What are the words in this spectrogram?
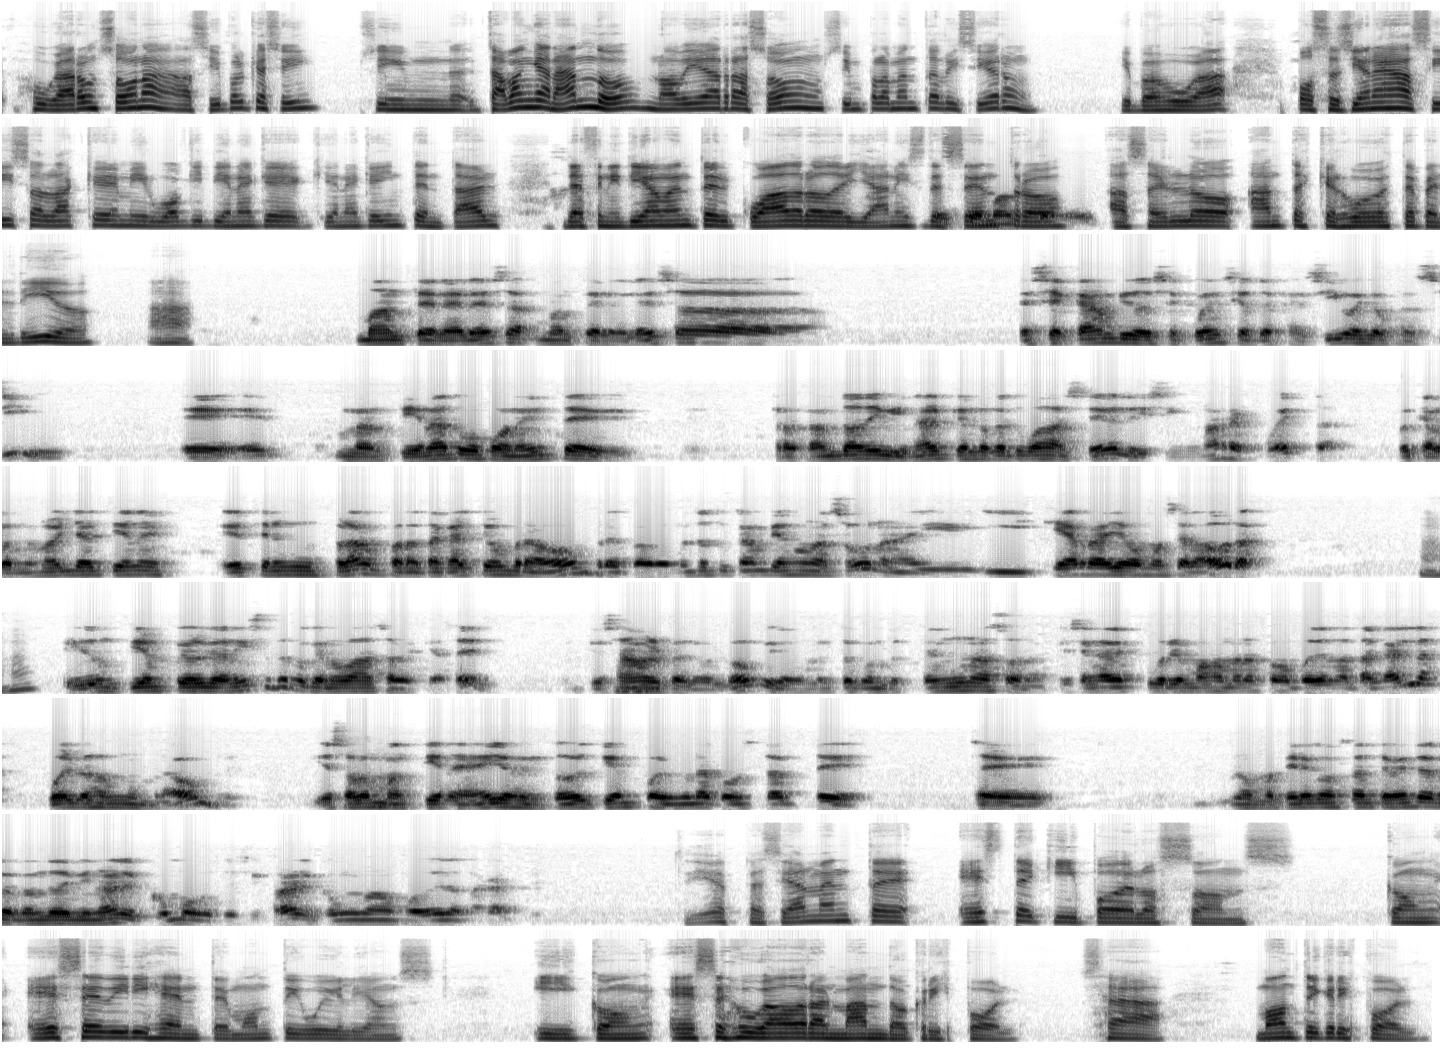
jugaron zona, así porque sí. Sin, estaban ganando, no había razón, simplemente lo hicieron. Y pues jugar posesiones así son las que Milwaukee tiene que, tiene que intentar. Definitivamente el cuadro de Yanis de centro, hacerlo antes que el juego esté perdido. Mantener esa, mantener esa ese cambio de secuencias defensivas y ofensivas. Eh, eh, mantiene a tu oponente tratando de adivinar qué es lo que tú vas a hacer y sin una respuesta. Porque a lo mejor ya tiene, ellos tienen un plan para atacarte hombre a hombre, pero de momento tú cambias una zona y, y ¿qué raya vamos a hacer ahora? Pide un tiempo y organízate porque no vas a saber qué hacer. Empiezan a volverlos locos y de momento cuando estén en una zona, empiezan a descubrir más o menos cómo pueden atacarla, vuelves a un hombre a hombre. Y eso los mantiene a ellos en todo el tiempo en una constante, eh, los mantiene constantemente tratando de adivinar el cómo descifrar, el cómo van a poder atacarte. Sí, especialmente este equipo de los Suns, con ese dirigente Monty Williams y con ese jugador Armando Chris Paul. O sea, Monty Chris Paul,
